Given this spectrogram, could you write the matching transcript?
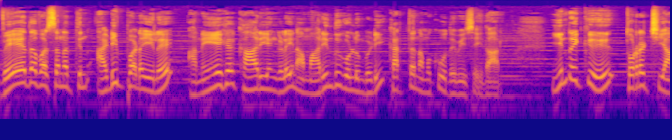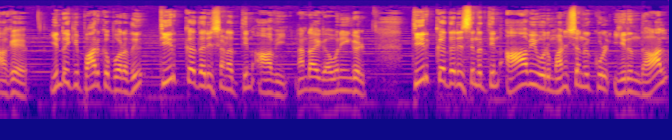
வேத வசனத்தின் அடிப்படையிலே அநேக காரியங்களை நாம் அறிந்து கொள்ளும்படி கர்த்தர் நமக்கு உதவி செய்தார். இன்றைக்கு தொடர்ச்சியாக இன்றைக்கு பார்க்க போகிறது தீர்க்க தரிசனத்தின் ஆவி. நன்றாய் கவனியுங்கள். தீர்க்க தரிசனத்தின் ஆவி ஒரு மனுஷனுக்குள் இருந்தால்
